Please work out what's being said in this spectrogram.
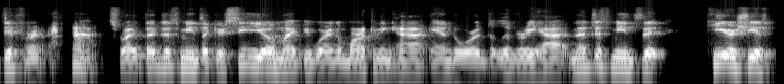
different hats, right? That just means like your CEO might be wearing a marketing hat and or a delivery hat, and that just means that he or she is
